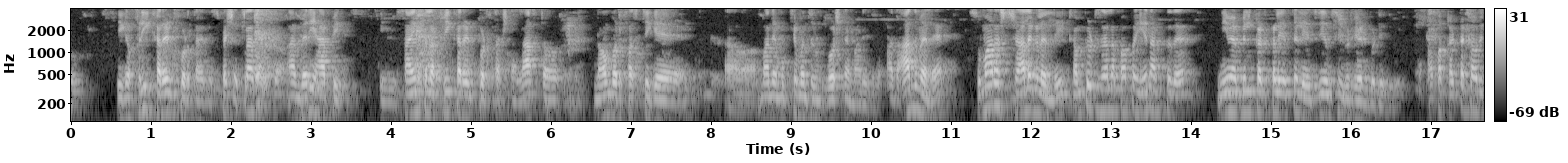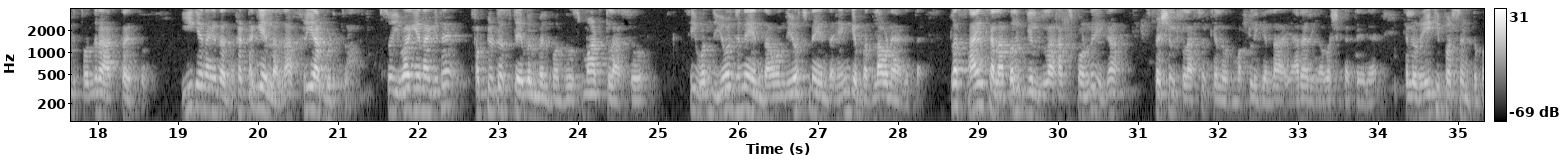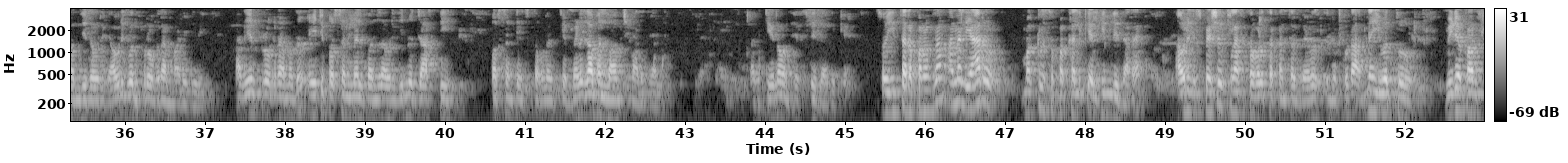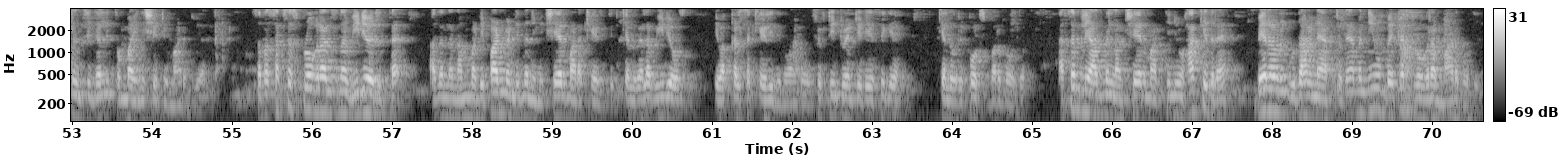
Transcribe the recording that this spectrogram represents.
ಈಗ ಫ್ರೀ ಕರೆಂಟ್ ಕೊಡ್ತಾ ಇದ್ದೀನಿ special classes I am very happy ಈ ಸಾಯಂಕಾಲ ಫ್ರೀ ಕರೆಂಟ್ ಕೊಟ್ಟ ತಕ್ಷಣ ಲಾಸ್ಟ್ ನವಂಬರ್ ಫಸ್ಟಿಗೆ ಮಾನ್ಯ ಮುಖ್ಯಮಂತ್ರಿಗಳು ಘೋಷಣೆ ಮಾಡಿದರು. ಅದಾದಮೇಲೆ ಸುಮಾರಷ್ಟು ಶಾಲೆಗಳಲ್ಲಿ ಕಂಪ್ಯೂಟರ್ಸ್ ಎಲ್ಲ ಪಾಪ ಏನಾಗ್ತದೆ? ನೀವೇ ಬಿಲ್ ಕಟ್ಕೊಳ್ಳಿ ಅಂತೇಳಿ ಎಸ್ ಡಿ ಎಂ ಸಿಗಳು ಹೇಳ್ಬಿಟ್ಟಿದ್ವಿ. ಪಾಪ ಕಟ್ಟಕ್ಕೆ ಅವ್ರಿಗೆ ತೊಂದರೆ ಆಗ್ತಾ ಇತ್ತು. ಈಗೇನಾಗಿದೆ ಅದು ಕಟ್ಟಕ್ಕೆ ಇಲ್ಲಲ್ಲ ಫ್ರೀ ಆಗಿಬಿಡ್ತು. ಸೊ ಇವಾಗ ಏನಾಗಿದೆ? ಕಂಪ್ಯೂಟರ್ಸ್ ಟೇಬಲ್ ಮೇಲೆ ಬಂದು ಸ್ಮಾರ್ಟ್ ಕ್ಲಾಸು ಸಿ, ಒಂದು ಯೋಜನೆಯಿಂದ, ಒಂದು ಯೋಚನೆಯಿಂದ ಹೆಂಗೆ ಬದಲಾವಣೆ ಆಗುತ್ತೆ? ಪ್ಲಸ್ ಸಾಯಂಕಾಲ ಬಲ್ಬ್ ಗಿಲ್ಬ್ ಹಾಕ್ಸ್ಕೊಂಡು ಈಗ ಸ್ಪೆಷಲ್ ಕ್ಲಾಸು ಕೆಲವ್ರ ಮಕ್ಕಳಿಗೆಲ್ಲ ಯಾರ್ಯಾರಿಗೆ ಅವಶ್ಯಕತೆ ಇದೆ, ಕೆಲವರು ಏಯ್ಟಿ ಪರ್ಸೆಂಟ್ ಬಂದಿರೋರಿಗೆ ಅವ್ರಿಗೊಂದು ಪ್ರೋಗ್ರಾಮ್ ಮಾಡಿದ್ದೀವಿ ಅದೇನು ಪ್ರೋಗ್ರಾಮ್ ಅದು? ಏಯ್ಟಿ ಪರ್ಸೆಂಟ್ ಮೇಲೆ ಬಂದರೆ ಅವ್ರಿಗೆ ಇನ್ನೂ ಜಾಸ್ತಿ ಪರ್ಸೆಂಟೇಜ್ ತೊಗೊಳೋದಕ್ಕೆ ಬೆಳಗಾಮಲ್ಲಿ ಲಾಂಚ್ ಮಾಡಿದ್ವಲ್ಲ. ಅದಕ್ಕೇನೋ ಒಂದು ಹೆಸರಿದೆ ಅದಕ್ಕೆ. ಸೊ ಈ ಥರ ಪ್ರೋಗ್ರಾಮ್ ಆಮೇಲೆ ಯಾರು ಮಕ್ಕಳು ಸ್ವಲ್ಪ ಕಲಿಕೆಯಲ್ಲಿ ಹಿಂದಿದ್ದಾರೆ, ಅವರಿಗೆ ಸ್ಪೆಷಲ್ ಕ್ಲಾಸ್ ತೊಗೊಳ್ತಕ್ಕಂಥ ವ್ಯವಸ್ಥೆನೂ ಕೂಡ ಅದನ್ನೇ ಇವತ್ತು ವಿಡಿಯೋ ಕಾನ್ಫರೆನ್ಸಿಂಗಲ್ಲಿ ತುಂಬ ಇನಿಷಿಯೇಟಿವ್ ಮಾಡಿದ್ವಿ ಅಂತ. ಸ್ವಲ್ಪ ಸಕ್ಸಸ್ ಪ್ರೋಗ್ರಾಮ್ಸ್ನ ವೀಡಿಯೋ ಇರುತ್ತೆ, ಅದನ್ನು ನಮ್ಮ ಡಿಪಾರ್ಟ್ಮೆಂಟಿಂದ ನಿಮಗೆ ಶೇರ್ ಮಾಡೋಕ್ಕೆ ಹೇಳ್ತೀನಿ. ಕೆಲವೆಲ್ಲ ವೀಡಿಯೋಸ್ ಇವಾಗ ಕಳ್ಸೋಕ್ಕೆ ಹೇಳಿದ್ದೀನಿ ಒಂದು ಫಿಫ್ಟೀನ್ ಟ್ವೆಂಟಿ ಡೇಸಿಗೆ ಕೆಲವು ರಿಪೋರ್ಟ್ಸ್ ಬರ್ಬೋದು. ಅಸೆಂಬ್ಲಿ ಆದಮೇಲೆ ನಾನು ಶೇರ್ ಮಾಡ್ತೀನಿ. ನೀವು ಹಾಕಿದರೆ ಬೇರೆಯವ್ರಿಗೆ ಉದಾಹರಣೆ ಆಗ್ತದೆ. ಆಮೇಲೆ ನೀವು ಬೇಕಾದ್ರೆ ಪ್ರೋಗ್ರಾಮ್ ಮಾಡ್ಬೋದು.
